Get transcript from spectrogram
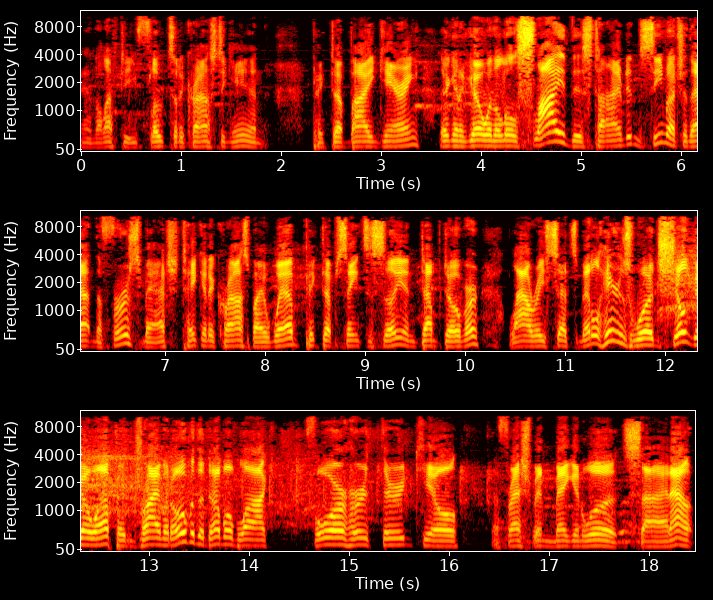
And the lefty floats it across again. Picked up by Gehring. They're going to go with a little slide this time. Didn't see much of that in the first match. Taken across by Webb. Picked up St. Cecilia and dumped over. Lowry sets middle. Here's Woods. She'll go up and drive it over the double block for her third kill. The freshman Megan Woods. Side out.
